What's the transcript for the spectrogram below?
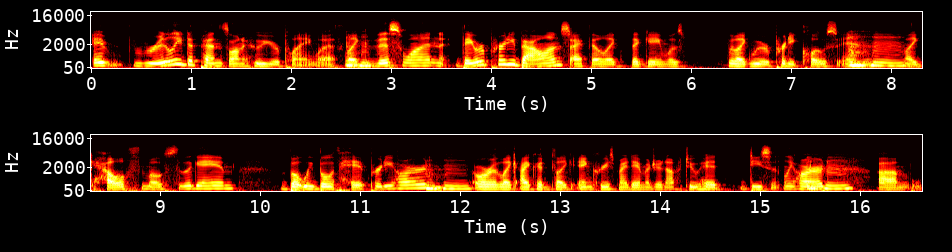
it really depends on who you're playing with. Like Mhm. this one, they were pretty balanced. I feel like the game was like we were pretty close in Mhm. like health most of the game, but we both hit pretty hard. Mhm. Or like I could like increase my damage enough to hit decently hard. Mhm. Um,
